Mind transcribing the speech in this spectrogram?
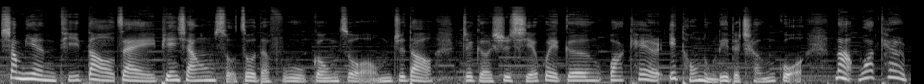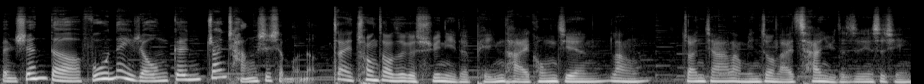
上面提到在偏乡所做的服务工作，我们知道这个是协会跟 What Care 一同努力的成果。那 What Care 本身的服务内容跟专长是什么呢？在创造这个虚拟的平台空间，让专家让民众来参与的这件事情，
